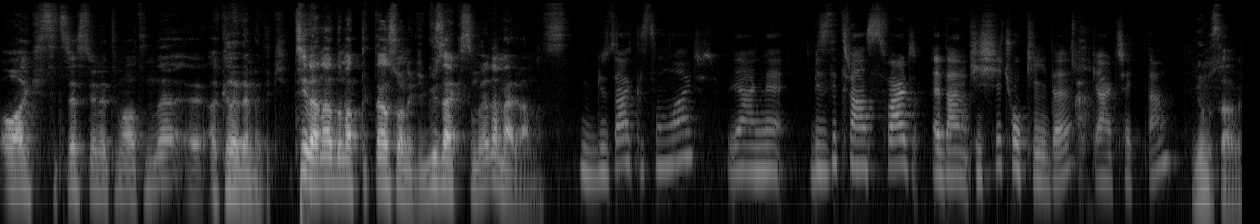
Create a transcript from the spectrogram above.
o anki stres yönetimi altında e, akıl edemedik. Tiran'a adım attıktan sonraki güzel kısımları da Merve anlatsın. Güzel kısımlar yani bizi transfer eden kişi çok iyiydi gerçekten. Yunus abi.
